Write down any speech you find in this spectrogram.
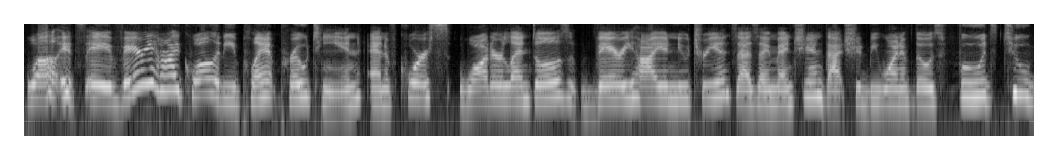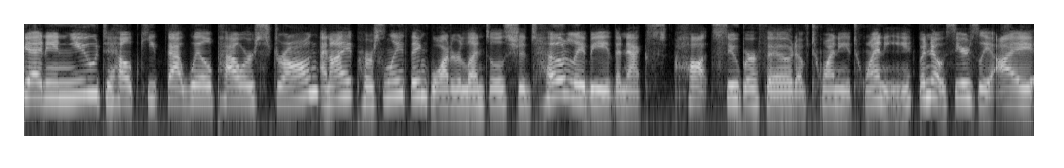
Well, it's a very high quality plant protein, and of course, water lentils, very high in nutrients. As I mentioned, that should be one of those foods to get in you to help keep that willpower strong. And I personally think water lentils should totally be the next hot superfood of 2020. But no, seriously, I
